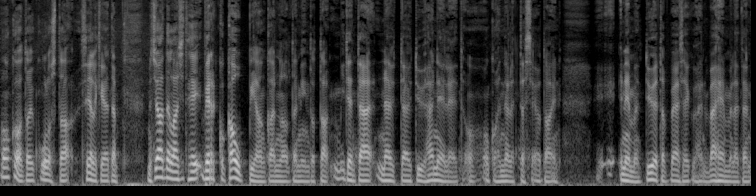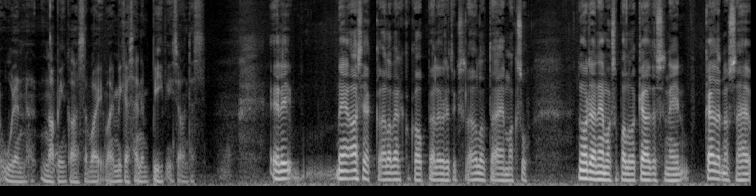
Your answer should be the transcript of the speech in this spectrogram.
Ok, toi kuulostaa selkeältä. No jos ajatellaan sitten hei, verkkokauppiaan kannalta, niin tota, miten tämä näyttäytyy hänelle, että on, onko hänelle tässä jotain enemmän työtä, pääseekö hän vähemmällä tämän uuden napin kanssa vai, vai mikä hänen pihvinsä on tässä? Eli meidän asiakkailla, verkkokauppiailla, yrityksillä, joilla on tämä e-maksu Nordean e-maksupalvelu käytössä, niin käytännössä he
